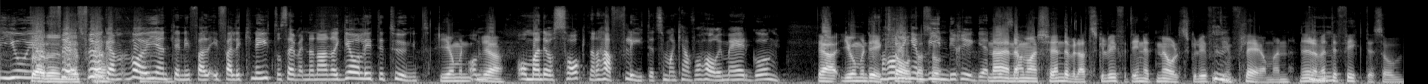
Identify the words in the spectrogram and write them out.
jo, jag, frågan var egentligen ifall, ifall det knyter sig men när det går lite tungt. Jo, men, om, ja. om man då saknar det här flytet som man kanske har i medgång. Ja, jo men det är man klart. Man har ingen alltså, vind i ryggen. Nej, liksom. nej, man kände väl att skulle vi fått in ett mål skulle vi fått in mm. fler men nu när mm. vi inte fick det så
